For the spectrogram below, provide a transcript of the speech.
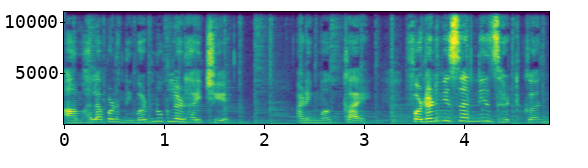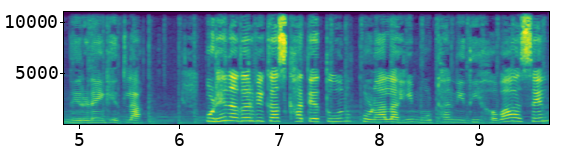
आम्हाला पण निवडणूक लढायची आहे. आणि मग काय? फडणवीसांनी झटकन निर्णय घेतला. पुढे नगरविकास खात्यातून कुणालाही मोठा निधी हवा असेल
